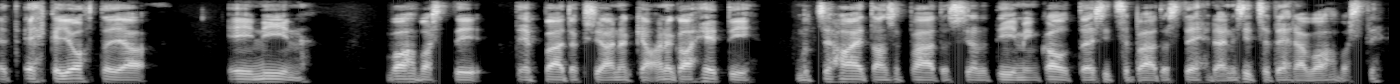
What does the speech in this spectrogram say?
että ehkä johtaja ei niin vahvasti tee päätöksiä ainakaan, ainakaan heti, mutta se haetaan se päätös sieltä tiimin kautta ja sitten se päätös tehdään, niin sitten se tehdään vahvasti.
